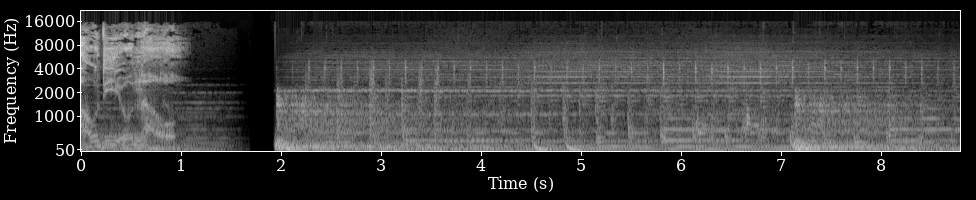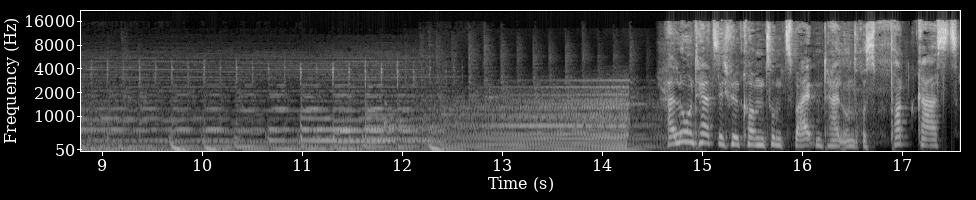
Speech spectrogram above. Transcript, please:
Audio Now. Hallo und herzlich willkommen zum zweiten Teil unseres Podcasts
